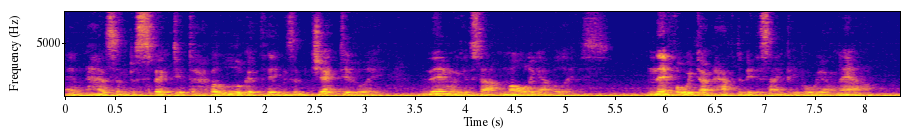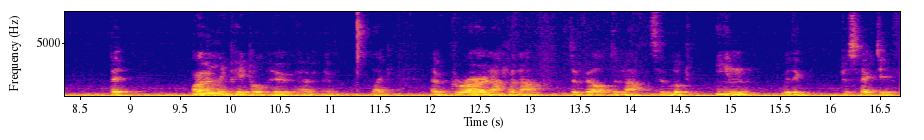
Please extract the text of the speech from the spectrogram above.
and have some perspective to have a look at things objectively, then we can start molding our beliefs. And therefore, we don't have to be the same people we are now. But only people who have, have, like have grown up enough, developed enough to look in with a perspective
